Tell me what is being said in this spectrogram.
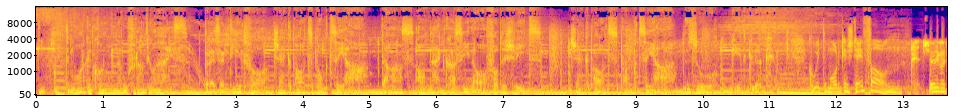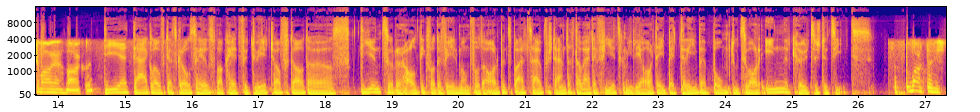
Zeitung. Die Morgenkolumne auf Radio 1. Präsentiert von Jackpots.ch. Das Online-Casino der Schweiz. Jackpots.ch. So geht Glück. Guten Morgen, Stefan. Schönen guten Morgen, Marco. Die Tage läuft das grosse Hilfspaket für die Wirtschaft an. Das dient zur Erhaltung der Firmen und der Arbeitsplätze selbstverständlich. Da werden 40 Milliarden in Betriebe gepumpt, und zwar in der kürzesten Zeit. Du Marc, das ist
